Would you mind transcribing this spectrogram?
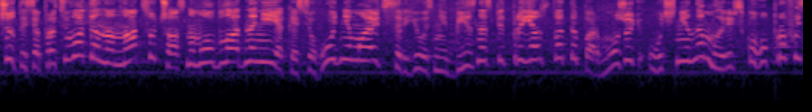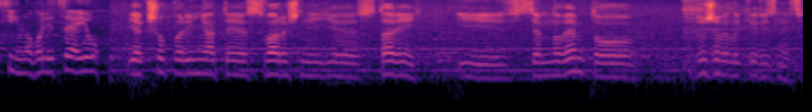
Вчитися працювати на надсучасному обладнанні, яке сьогодні мають серйозні бізнес-підприємства, тепер можуть учні Немирівського професійного ліцею. Якщо порівняти сварочний е, старий і з цим новим, то дуже велика різниця.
